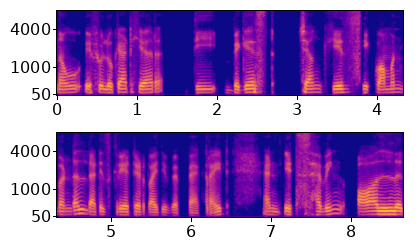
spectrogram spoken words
Now, if you look at here, the biggest chunk is the common bundle that is created by the Webpack, right? And it's having all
